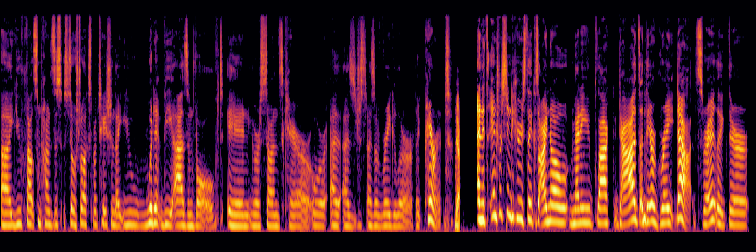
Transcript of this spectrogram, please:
uh, you felt sometimes this social expectation that you wouldn't be as involved in your son's care or as, as just as a regular like parent. Yeah. And it's interesting to hear you say because I know many black dads and they are great dads, right? Like they're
